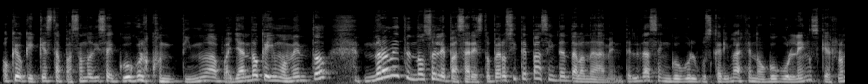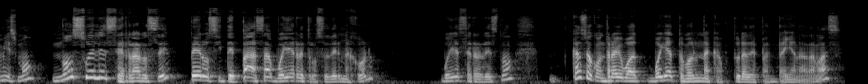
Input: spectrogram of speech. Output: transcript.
Ok, ok, ¿qué está pasando? Dice Google continúa fallando. Ok, un momento. Normalmente no suele pasar esto, pero si te pasa, inténtalo nuevamente. Le das en Google buscar imagen o Google Lens, que es lo mismo. No suele cerrarse, pero si te pasa, voy a retroceder mejor. Voy a cerrar esto. Caso contrario, voy a tomar una captura de pantalla nada más.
